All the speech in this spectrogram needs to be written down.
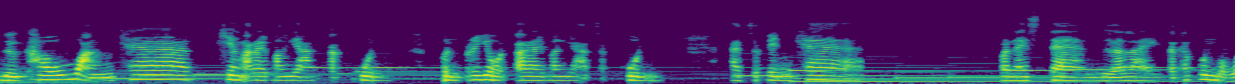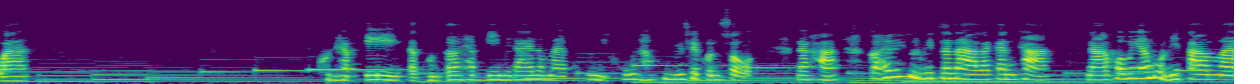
หรือเขาหวังแค่เพียงอะไรบางอย่างจากคุณ ผลประโยชน์อะไรบางอย่างจากคุณ อาจจะเป็นแค่วันไนสแตนหรืออะไร แต่ถ้าคุณบอกว่า คุณแฮปปี้แต่คุณก็แฮปปี้ไม่ได้แล้วไหมเพราะคุณมีคู่แล้วคุณไม่ใช่คนโสดนะคะ ก็ให้คุณพิจารณาแล้วกันค่ะนะเพราะไม่งั้นผลที่ตามมา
